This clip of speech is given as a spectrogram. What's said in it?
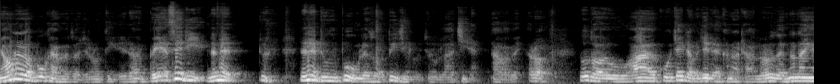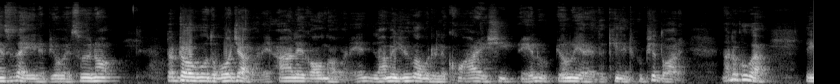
မြောင်းတဲ့တော့ပုတ်ခံမယ်ဆိုတော့ကျွန်တော်သိတယ်ဒါပေမဲ့ဘယ်အစစ်ထိနက်နက်နက်နက်တူပို့မလဲဆိုတော့သိချင်လို့ကျွန်တော်လာကြည့်တာဒါပါပဲအဲ့တော့သို့တော်ဟိုအာကိုကြိုက်တာမကြိုက်တဲ့ခဏထားလောလောဆယ်နှစ်နိုင်ငံဆက်ဆက်ရေးနဲ့ပြောမယ်ဆိုရင်တော့တော်တော်ကိုသဘောကျပါတယ်အားလည်းကောင်းသွားပါတယ်လာမယ့်ရွေးကောက်ပွဲတွေလည်းခွန်အားတွေရှိတယ်လို့ပြောလို့ရတဲ့သကိစဉ်တစ်ခုဖြစ်သွားတယ်နောက်တစ်ခုကဒီ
